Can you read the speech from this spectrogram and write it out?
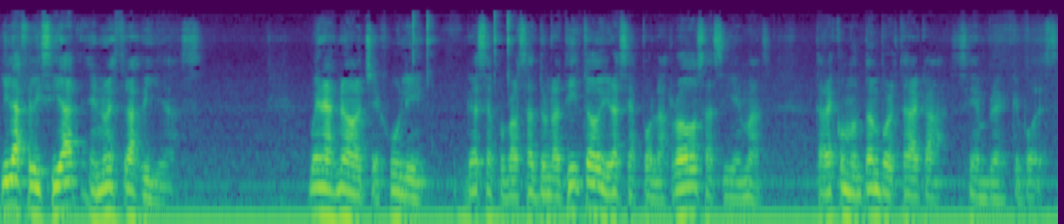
y la felicidad en nuestras vidas. Buenas noches, Juli. Gracias por pasarte un ratito y gracias por las rosas y demás. Te agradezco un montón por estar acá siempre que puedes.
